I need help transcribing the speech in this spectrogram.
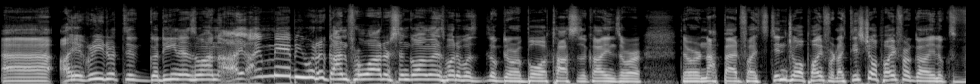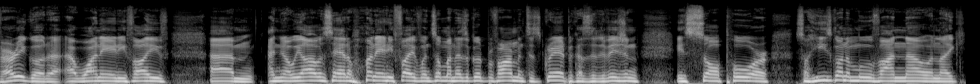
Uh, I agreed with the Godinez one. I, I maybe would have gone for Waterson Gomez, but it was look there were both tosses of coins. There were there were not bad fights. Didn't Joe Pyfer like this? Joe Pyfer guy looks very good at, at 185. Um, and you know we always say at 185 when someone has a good performance, it's great because the division is so poor. So he's going to move on now and like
